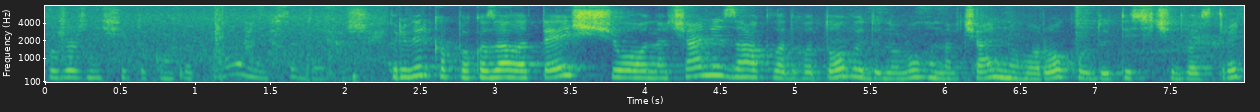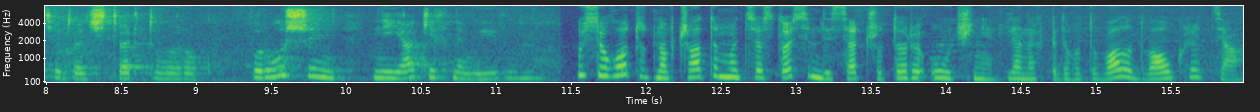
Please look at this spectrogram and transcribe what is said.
Пожежний щит укомплектований, все добре. Перевірка показала те, що навчальний заклад готовий до нового навчального року 2023-2024 року. Порушень ніяких не виявлено. Усього тут навчатимуться 174 учні. Для них підготували два укриття.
